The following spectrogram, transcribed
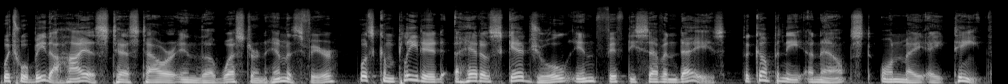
which will be the highest test tower in the Western Hemisphere, was completed ahead of schedule in 57 days, the company announced on May 18th.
